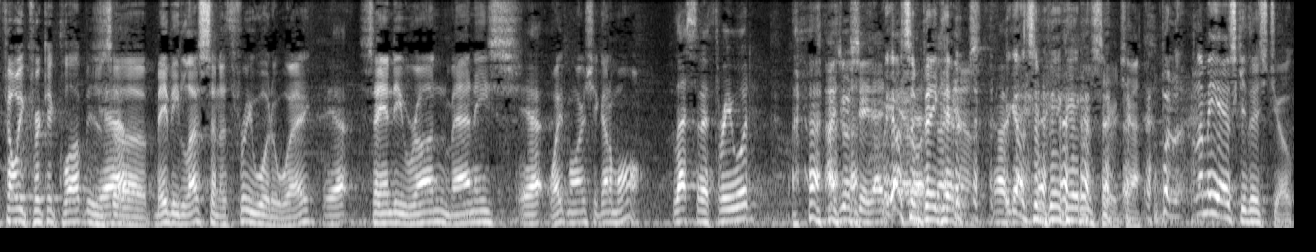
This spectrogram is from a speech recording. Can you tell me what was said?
Philly Cricket Club is Yeah. uh, maybe less than a three wood away. Yeah. Sandy Run, Manny's, Yeah. White Marsh, you got them all. Less than a three wood. I was going to say that. We got yeah, some right. big hitters. We got some big hitters there, John. But let me ask you this, Joe.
